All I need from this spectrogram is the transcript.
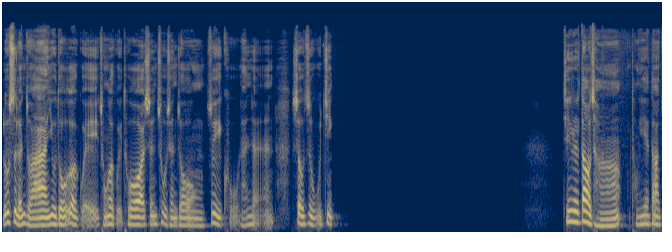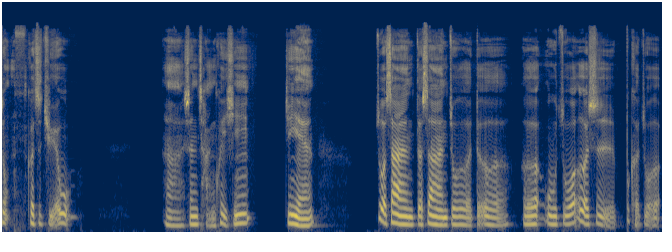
如是轮转，又堕恶鬼，从恶鬼脱，生畜生中，最苦难忍，受之无尽。今日道场，同业大众，各自觉悟，啊，生惭愧心，今言。做善得善，作恶得恶，而五浊恶事不可作恶。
